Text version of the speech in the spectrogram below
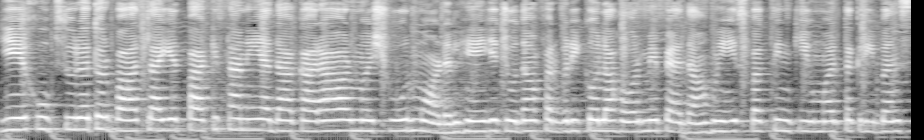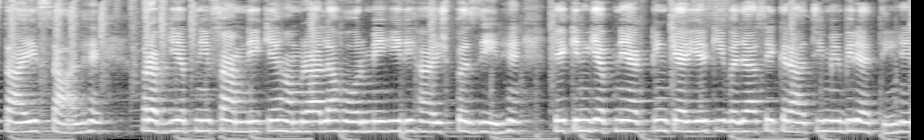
ये खूबसूरत और बासलाहियत पाकिस्तानी अदाकारा और मशहूर मॉडल हैं। ये 14 फरवरी को लाहौर में पैदा हुई। इस वक्त इनकी उम्र तकरीबन सताईस साल है और अब ये अपनी फैमिली के हमरा लाहौर में ही रिहाइश पजीर हैं, लेकिन ये अपने एक्टिंग कैरियर की वजह से कराची में भी रहती हैं।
